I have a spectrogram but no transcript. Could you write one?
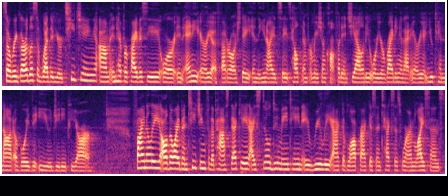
So regardless of whether you're teaching um, in HIPAA privacy or in any area of federal or state in the United States health information confidentiality or you're writing in that area, you cannot avoid the EU GDPR. Finally, although I've been teaching for the past decade, I still do maintain a really active law practice in Texas where I'm licensed.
